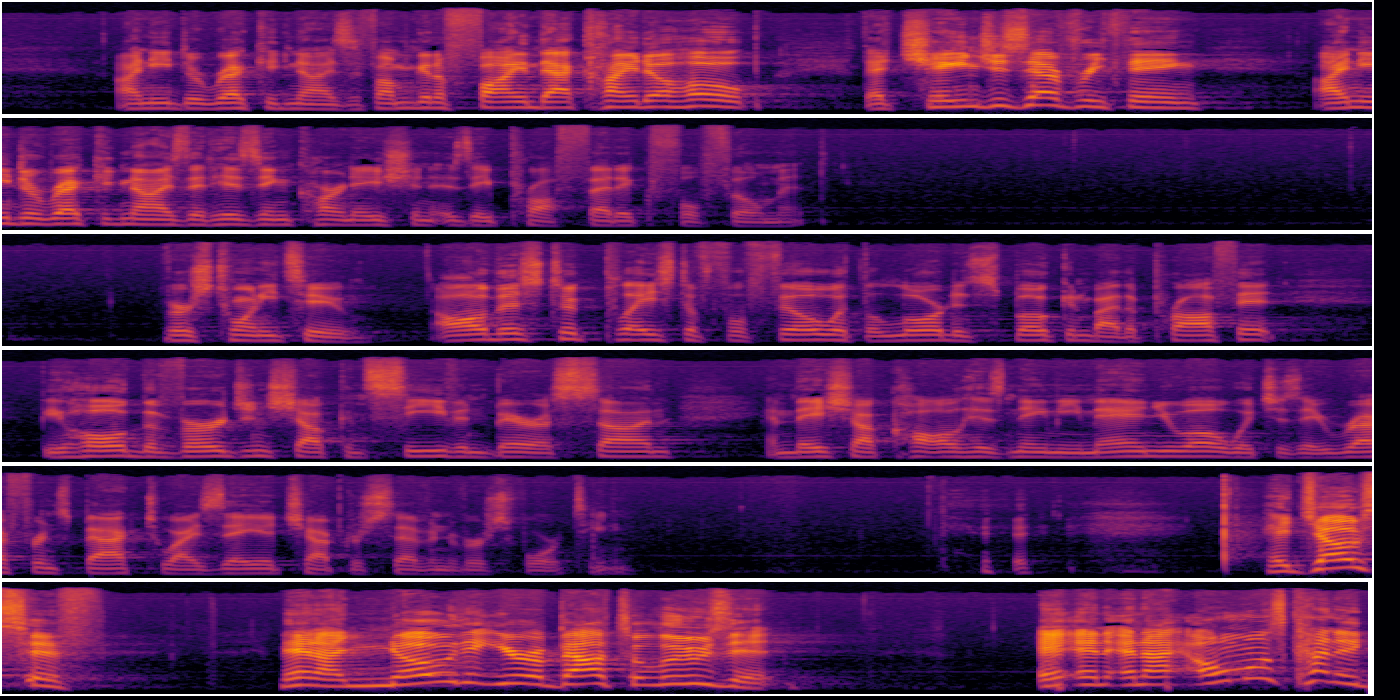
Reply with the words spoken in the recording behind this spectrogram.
I need to recognize if I'm going to find that kind of hope that changes everything, I need to recognize that his incarnation is a prophetic fulfillment. Verse 22 All this took place to fulfill what the Lord had spoken by the prophet Behold, the virgin shall conceive and bear a son, and they shall call his name Emmanuel, which is a reference back to Isaiah chapter 7, verse 14. hey, Joseph, man, I know that you're about to lose it. And, and, and I almost kind of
